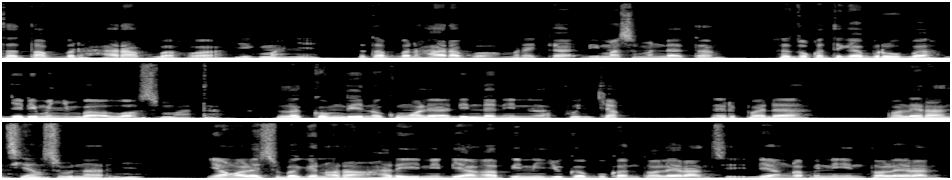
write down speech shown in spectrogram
tetap berharap bahwa hikmahnya, tetap berharap bahwa mereka di masa mendatang satu ketika berubah jadi menyembah Allah semata. Lakum dinukum waliyadin dan inilah puncak daripada toleransi yang sebenarnya. Yang oleh sebagian orang hari ini dianggap ini juga bukan toleransi, dianggap ini intoleran.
